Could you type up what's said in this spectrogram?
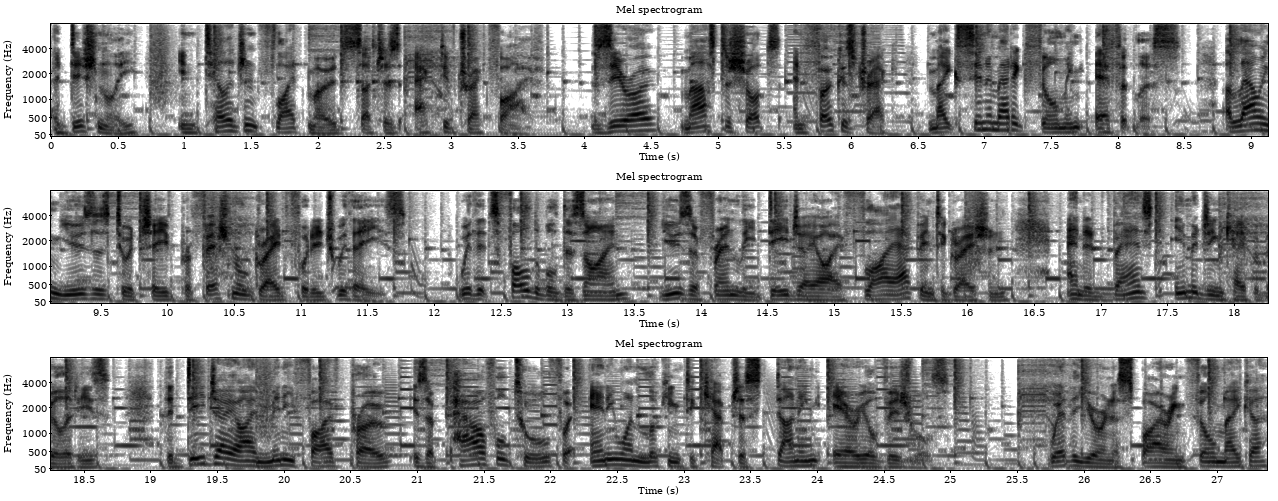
Additionally, intelligent flight modes such as Active Track 5 Zero, Master Shots and Focus Track make cinematic filming effortless, allowing users to achieve professional grade footage with ease. With its foldable design, user-friendly DJI Fly app integration, and advanced imaging capabilities, the DJI Mini 5 Pro is a powerful tool for anyone looking to capture stunning aerial visuals. Whether you're an aspiring filmmaker,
